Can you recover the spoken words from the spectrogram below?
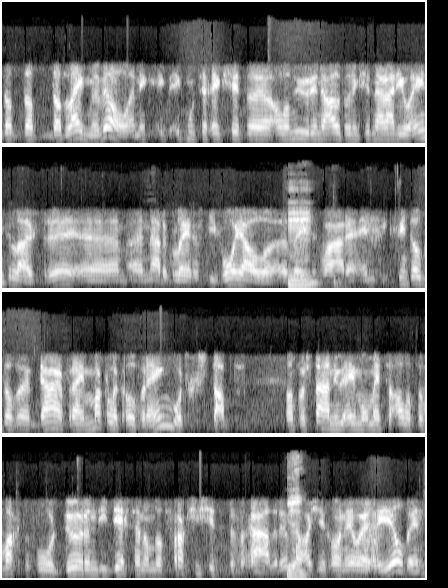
dat, dat, dat lijkt me wel. En ik, ik, ik moet zeggen, ik zit uh, al een uur in de auto en ik zit naar Radio 1 te luisteren. Uh, naar de collega's die voor jou uh, mm. bezig waren. En ik vind ook dat er daar vrij makkelijk overheen wordt gestapt. Want we staan nu eenmaal met z'n allen te wachten voor deuren die dicht zijn omdat fracties zitten te vergaderen. Ja. Maar als je gewoon heel erg reëel bent,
